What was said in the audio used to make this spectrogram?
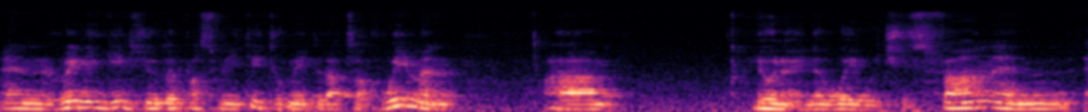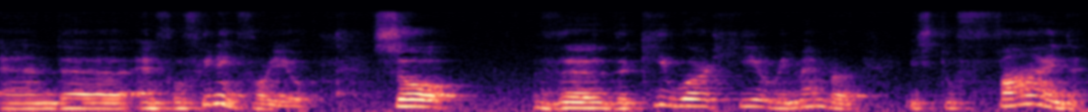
and really gives you the possibility to meet lots of women, um, you know, in a way which is fun and and uh, and fulfilling for you. So the the key word here, remember, is to find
